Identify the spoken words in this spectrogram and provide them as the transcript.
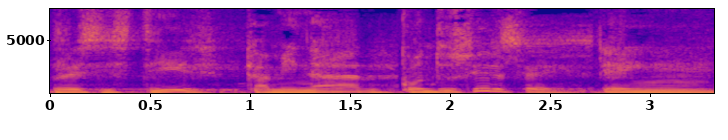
resistir, caminar, conducirse en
